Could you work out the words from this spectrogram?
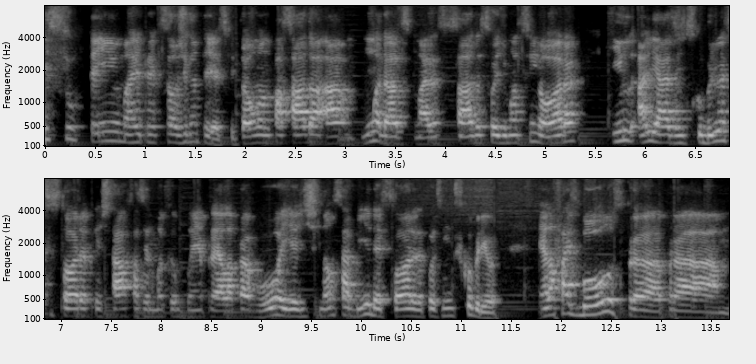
isso tem uma repercussão gigantesca. Então, no ano passado, a, uma das mais acessadas foi de uma senhora que, aliás, a gente descobriu essa história porque a gente estava fazendo uma campanha para ela para avó e a gente não sabia da história, depois a gente descobriu. Ela faz bolos para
